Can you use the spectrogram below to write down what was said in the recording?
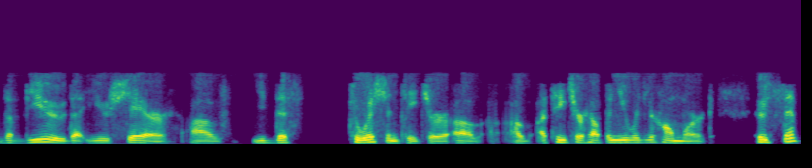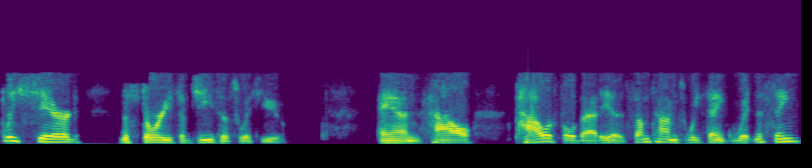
the view that you share of you, this tuition teacher, of, of a teacher helping you with your homework, who simply shared the stories of Jesus with you, and how powerful that is. Sometimes we think witnessing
